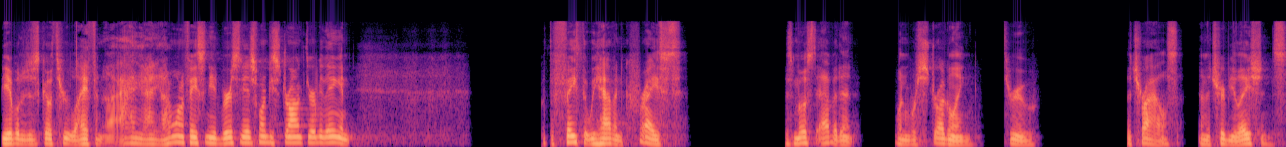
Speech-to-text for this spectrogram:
be able to just go through life and ah, I, I, don't want to face any adversity. I just want to be strong through everything. And, but the faith that we have in Christ is most evident when we're struggling through the trials and the tribulations,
